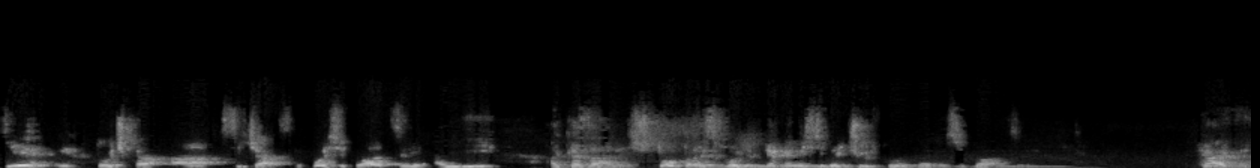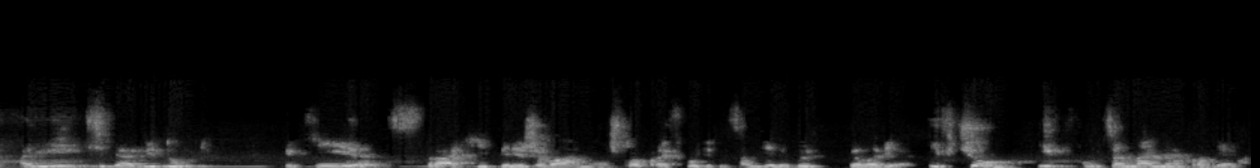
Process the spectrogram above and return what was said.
где их точка А сейчас, в какой ситуации они оказались, что происходит, как они себя чувствуют в этой ситуации, как они себя ведут, какие страхи, переживания, что происходит на самом деле в их голове и в чем их функциональная проблема.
